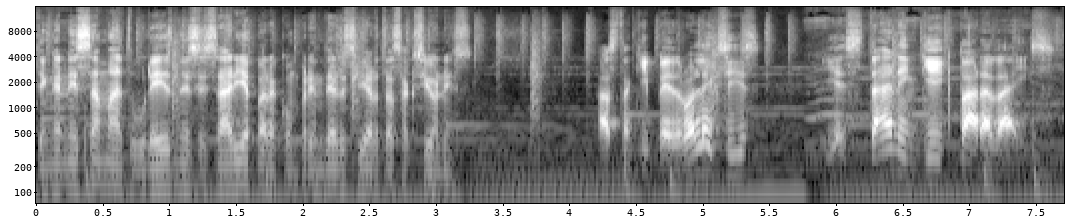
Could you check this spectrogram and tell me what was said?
tengan esa madurez necesaria para comprender ciertas acciones. Hasta aquí Pedro Alexis y están en Geek Paradise.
